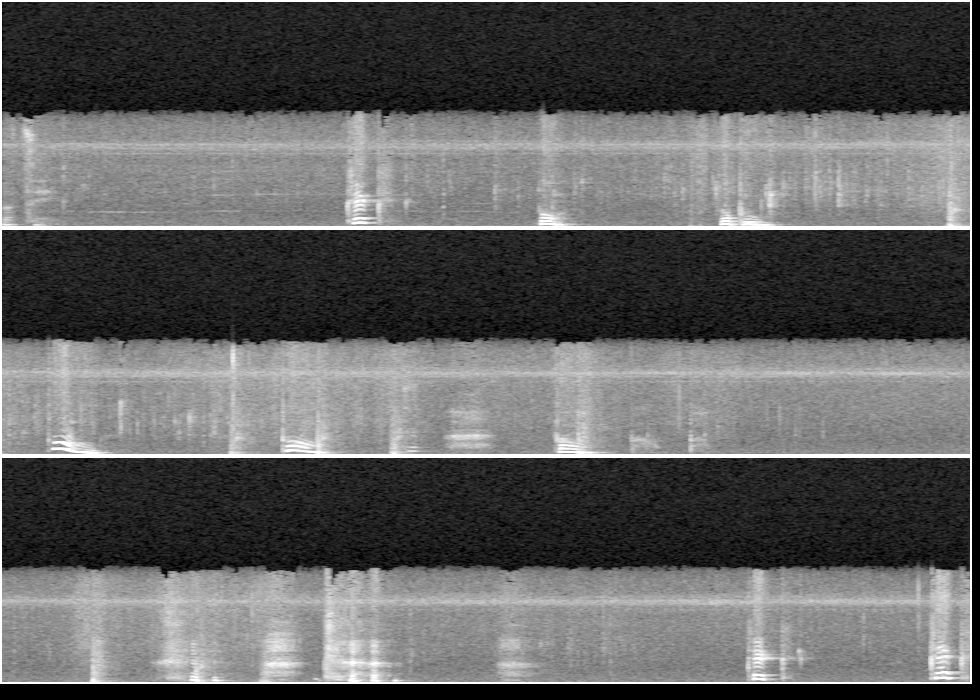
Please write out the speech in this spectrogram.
Let's see. Kick. Boom. Go boom. Boom. Boom. Boom. Boom. Kick. Kick.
